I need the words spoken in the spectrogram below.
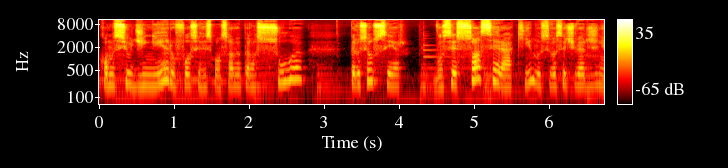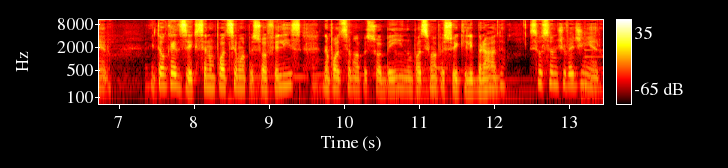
como se o dinheiro fosse o responsável pela sua, pelo seu ser. Você só será aquilo se você tiver dinheiro. Então quer dizer que você não pode ser uma pessoa feliz, não pode ser uma pessoa bem, não pode ser uma pessoa equilibrada se você não tiver dinheiro.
